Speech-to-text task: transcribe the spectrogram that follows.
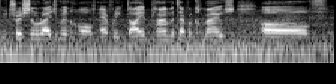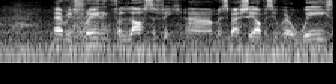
nutritional regimen, of every diet plan that's ever come out, of every training philosophy, um, especially obviously where weight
